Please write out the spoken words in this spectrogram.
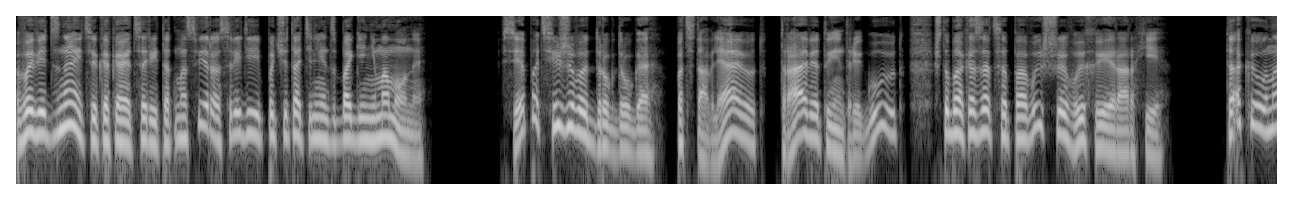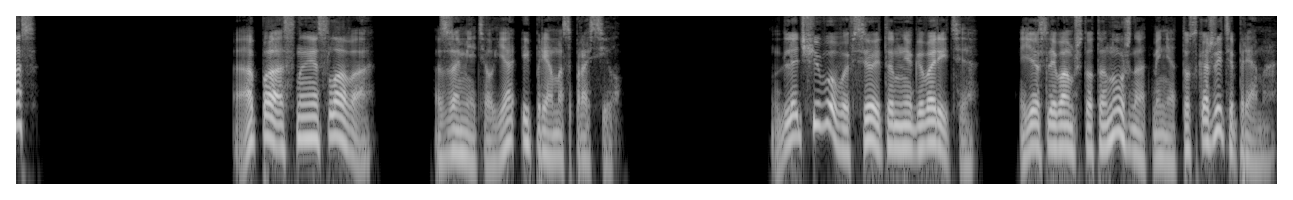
Вы ведь знаете, какая царит атмосфера среди почитательниц богини Мамоны? Все подсиживают друг друга, подставляют, травят и интригуют, чтобы оказаться повыше в их иерархии. Так и у нас. «Опасные слова», — заметил я и прямо спросил. «Для чего вы все это мне говорите? Если вам что-то нужно от меня, то скажите прямо.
